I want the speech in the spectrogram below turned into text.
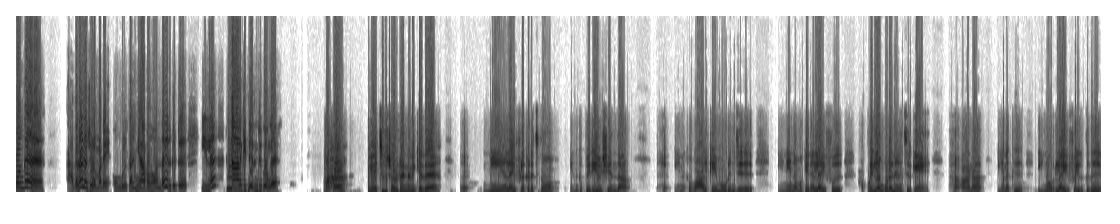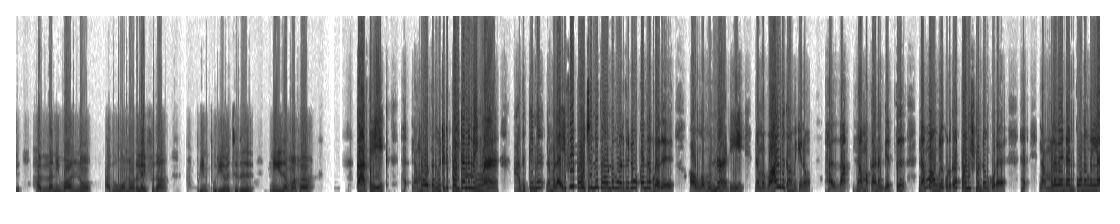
யாரும் அதெல்லாம் நான் சொல்ல மாட்டேன். உங்களுக்கு ஞாபகம் வந்தா இருக்கட்டு. இல்ல நாளைக்கு தெரிஞ்சுக்கோங்க. மகா பேச்சுக்கு சொல்றேன்னு நினைக்காத. நீ என் லைஃப்ல கிடைச்சதும் எனக்கு பெரிய விஷயம்தான். எனக்கு வாழ்க்கையே முடிஞ்சு. இனி நமக்கு என்ன லைஃப் அப்படிலாம் கூட நினைச்சிருக்கேன். ஆனா எனக்கு இன்னொரு லைஃப் இருக்குது. அதுதான் நீ வாழணும். அதுவும் உன்னோட லைஃப் தான் அப்படின்னு புரிய வச்சது நீதான் மகா. கார்த்திக் நம்ம ஒருத்தங்க விட்டுட்டு போயிட்டாங்கன்னு வைங்களேன். அதுக்குன்னு நம்ம லைஃபே போச்சுன்னு தோண்டு எடுத்துட்டு உட்காந்துட கூடாது அவங்க முன்னாடி நம்ம வாழ்ந்து காமிக்கணும். அதுதான் நமக்கான கெத்து. நம்ம அவங்களுக்கு கொடுக்க பனிஷ்மெண்ட்டும் கூட. நம்மள வேண்டான்னு போனாங்கல்ல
